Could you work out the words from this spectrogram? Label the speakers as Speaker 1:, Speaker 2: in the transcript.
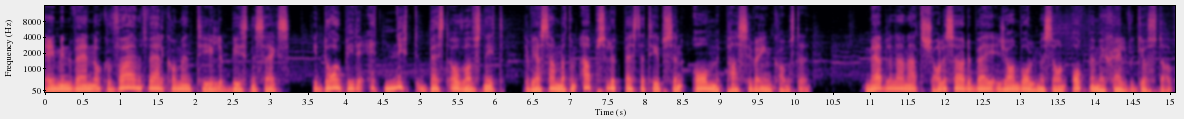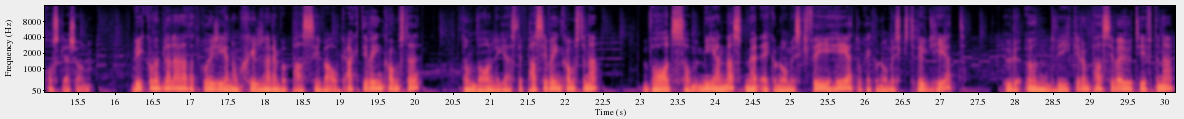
Speaker 1: Hej min vän och varmt välkommen till Business Hacks. Idag blir det ett nytt Best of avsnitt där vi har samlat de absolut bästa tipsen om passiva inkomster. Med bland annat Charlie Söderberg, Jan Bolmesson och med mig själv Gustav Oskarsson. Vi kommer bland annat att gå igenom skillnaden på passiva och aktiva inkomster, de vanligaste passiva inkomsterna, vad som menas med ekonomisk frihet och ekonomisk trygghet, hur du undviker de passiva utgifterna,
